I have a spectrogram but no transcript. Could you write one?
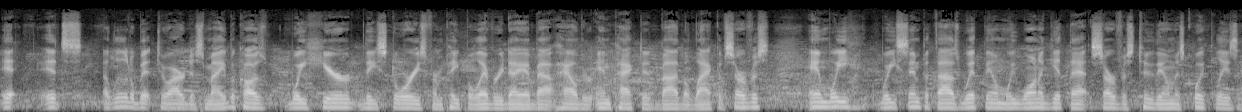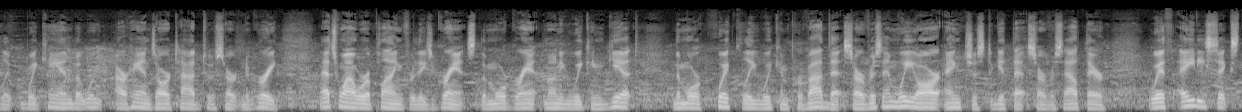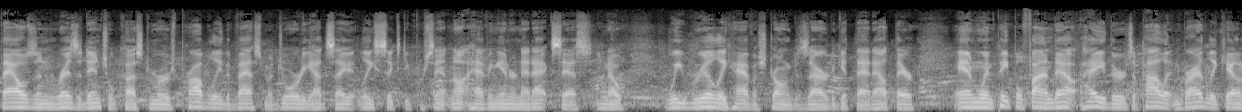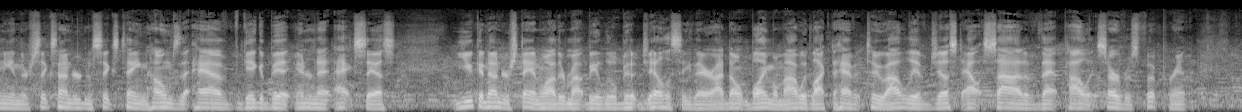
it, it's a little bit to our dismay because we hear these stories from people every day about how they're impacted by the lack of service, and we we sympathize with them. We want to get that service to them as quickly as we can, but we, our hands are tied to a certain degree. That's why we're applying for these grants. The more grant money we can get, the more quickly we can provide that service, and we are anxious to get that service out there. With 86,000 residential customers, probably the vast majority, I'd say at least 60%, not having internet access, you know, we really have a strong desire to get that out there. And when people find out, hey, there's a pilot in Bradley County and there's 616 homes that have gigabit internet access, you can understand why there might be a little bit of jealousy there. I don't blame them. I would like to have it too. I live just outside of that pilot service footprint.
